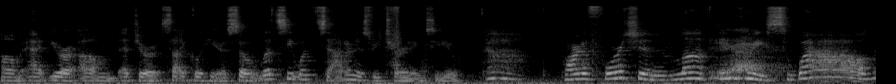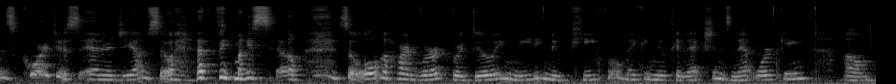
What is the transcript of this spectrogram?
um, at your um, at your cycle here. So let's see what Saturn is returning to you. part of fortune, luck, increase. Wow, this gorgeous energy. I'm so happy myself. So all the hard work we're doing, meeting new people, making new connections, networking, um,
